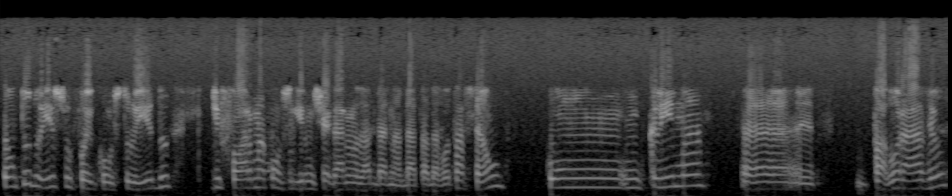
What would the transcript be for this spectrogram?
Então tudo isso foi construído de forma a conseguirmos chegar na, na data da votação com um clima uh, favorável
